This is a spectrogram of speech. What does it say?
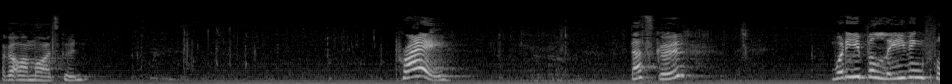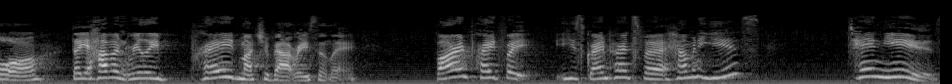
I got one more, it's good. Pray. That's good. What are you believing for that you haven't really prayed much about recently? Byron prayed for his grandparents for how many years? Ten years.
